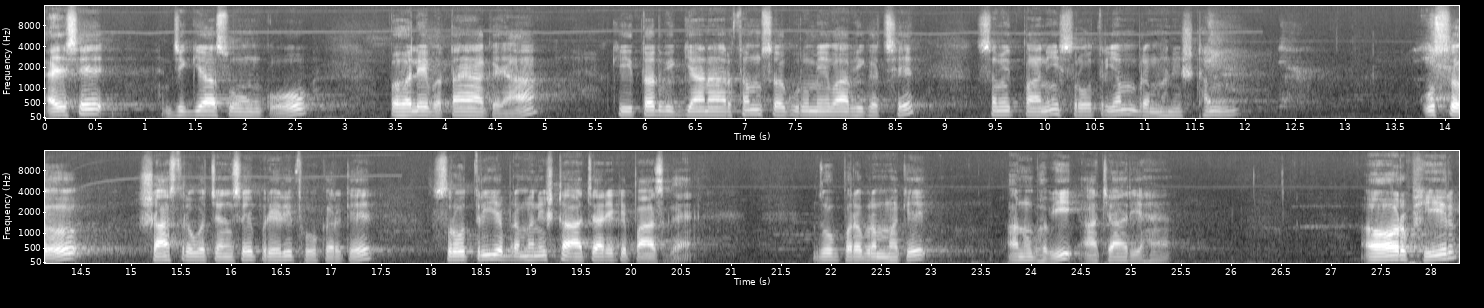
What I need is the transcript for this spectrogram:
ऐसे जिज्ञासुओं को पहले बताया गया कि तद विज्ञानार्थम स गुरुमेवाभिगछे समित पानी श्रोत्रियम ब्रह्मनिष्ठम। उस शास्त्र वचन से प्रेरित होकर के श्रोत्रिय ब्रह्मनिष्ठ आचार्य के पास गए। जो परब्रह्म के अनुभवी आचार्य हैं। और फिर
